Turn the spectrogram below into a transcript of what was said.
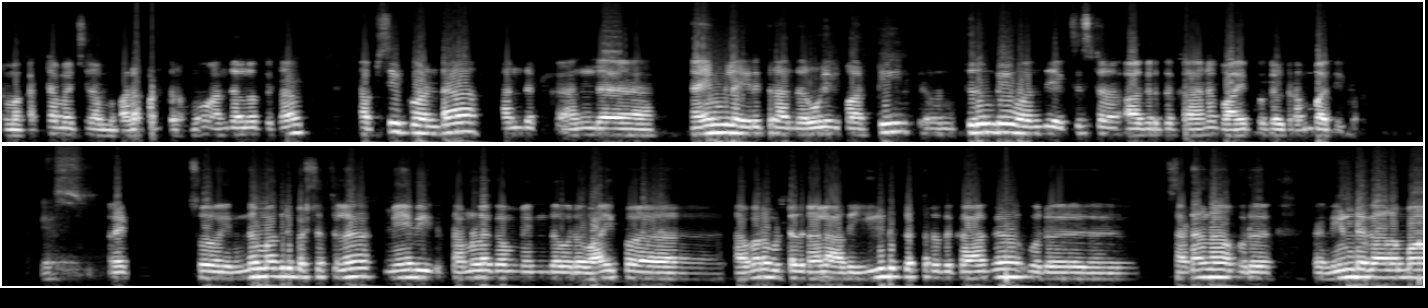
நம்ம கட்டமைச்சு நம்ம பலப்படுத்துறோமோ அந்த அளவுக்கு தான் சப்சிக்வெண்டா அந்த அந்த டைம்ல இருக்கிற அந்த ரூலிங் பார்ட்டி திரும்பி வந்து எக்ஸிஸ்ட் ஆகுறதுக்கான வாய்ப்புகள் ரொம்ப அதிகம். எஸ் சோ இந்த மாதிரி பட்சத்துல மேபி தமிழகம் இந்த ஒரு வாய்ப்பை தவற விட்டதுனால அதை ஈடு கட்டுறதுக்காக ஒரு சடனா ஒரு நீண்ட காலமா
